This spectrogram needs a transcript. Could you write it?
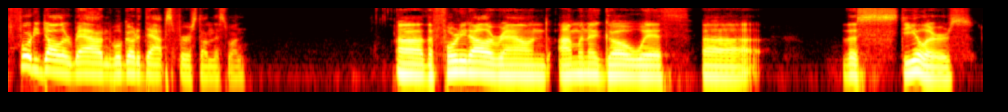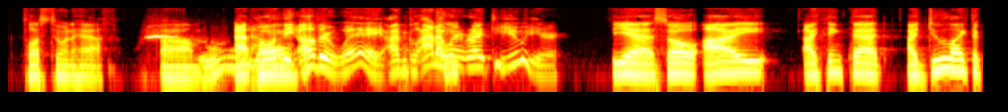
forty dollar round. We'll go to Daps first on this one. Uh, the forty dollar round. I'm gonna go with uh, the Steelers plus two and a half. Um, Ooh, at going home. the other way. I'm glad I went right to you here. Yeah, so I I think that I do like the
